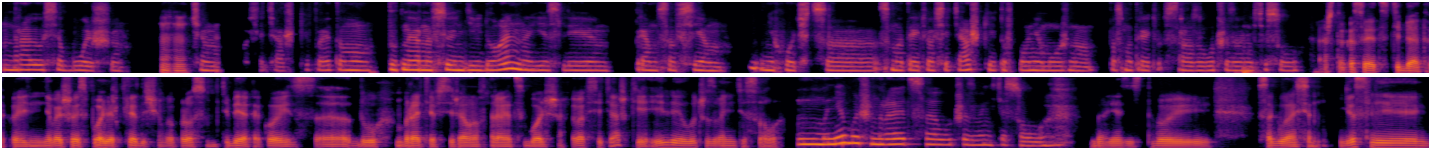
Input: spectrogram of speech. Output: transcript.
нравился больше, Мгм. чем «Во тяжкие». Поэтому тут, наверное, все индивидуально. Если прям совсем не хочется смотреть «Во все тяжкие», то вполне можно посмотреть сразу «Лучше звоните Солу». А что касается тебя, такой небольшой спойлер к следующим вопросам. Тебе какой из э, двух братьев сериалов нравится больше? «Во все тяжкие» или «Лучше звоните Солу»? Мне больше нравится «Лучше звоните Солу». Да, я здесь с тобой Согласен. Если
